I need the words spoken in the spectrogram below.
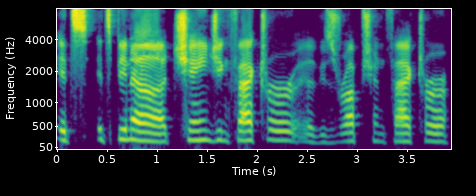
it's it's been a changing factor, a disruption factor,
